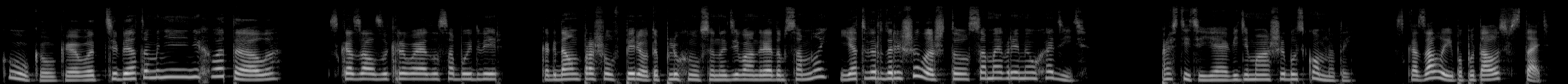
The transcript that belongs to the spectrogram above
«Куколка, вот тебя-то мне и не хватало», — сказал, закрывая за собой дверь. Когда он прошел вперед и плюхнулся на диван рядом со мной, я твердо решила, что самое время уходить. «Простите, я, видимо, ошиблась комнатой», — сказала и попыталась встать.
